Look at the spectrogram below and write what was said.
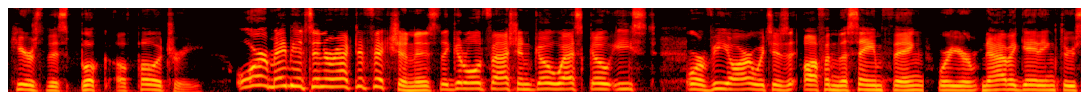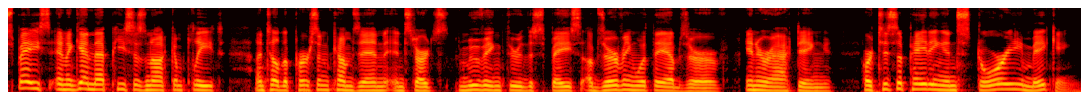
here's this book of poetry. Or maybe it's interactive fiction. It's the good old fashioned go west, go east, or VR, which is often the same thing, where you're navigating through space. And again, that piece is not complete until the person comes in and starts moving through the space, observing what they observe, interacting, participating in story making.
